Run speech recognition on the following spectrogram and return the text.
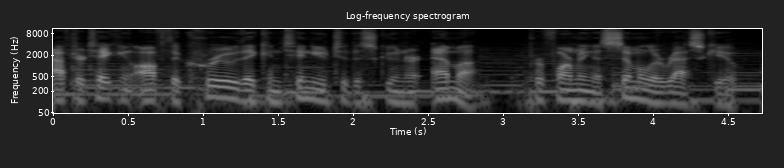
After taking off the crew, they continued to the schooner Emma, performing a similar rescue.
